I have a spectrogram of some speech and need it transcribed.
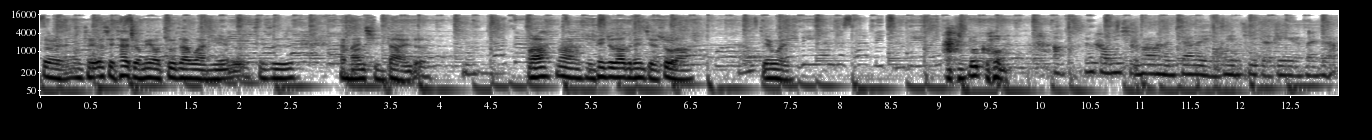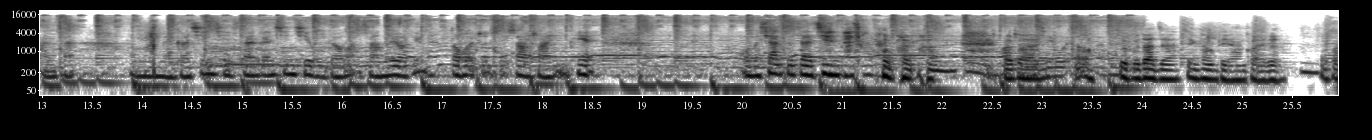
对，而且而且太久没有住在外面了，其实还蛮期待的。好了，那影片就到这边结束啦，结尾。如果啊，如果你喜欢我们家的影片，记得订阅、分享、按赞。我们每个星期三跟星期五的晚上六点都会准时上传影片。我们下次再见，大家 拜拜，拜拜。祝福大家健康、平安、快乐，拜拜。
